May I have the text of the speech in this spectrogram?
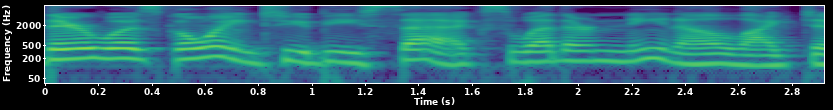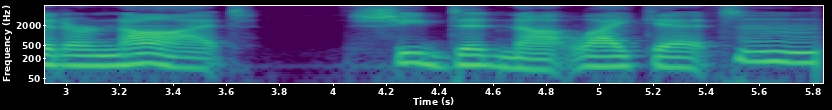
there was going to be sex whether Nina liked it or not. She did not like it. Hmm.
